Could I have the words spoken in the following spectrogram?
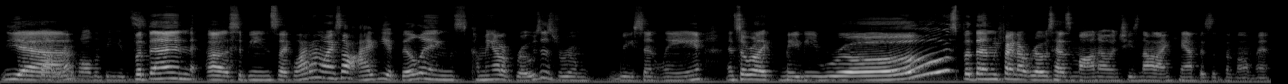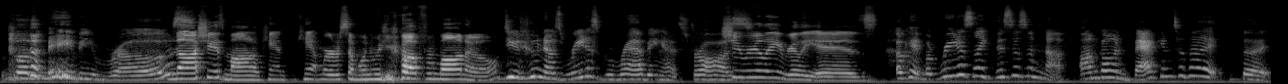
yeah got rid Yeah. of all the beads. But then uh, Sabine's like, well, I don't know. I saw Ivy at Billings coming out of Rose's room recently. And so we're like, maybe Rose? But then we find out Rose has mono and she's not on campus at the moment. but maybe Rose. Nah, she has mono. Can't can't murder someone when you're out for mono. Dude, who knows? Rita's grabbing at straws. She really, really is. Okay, but Rita's like, this is enough. I'm going back into the the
